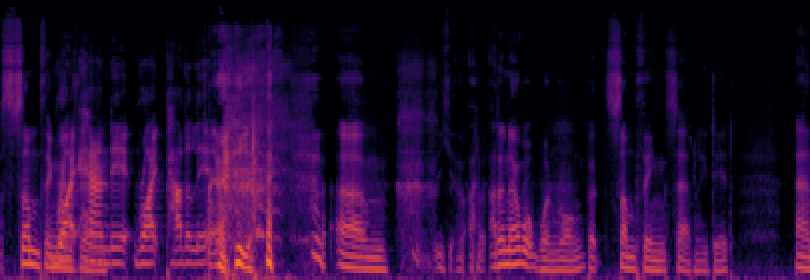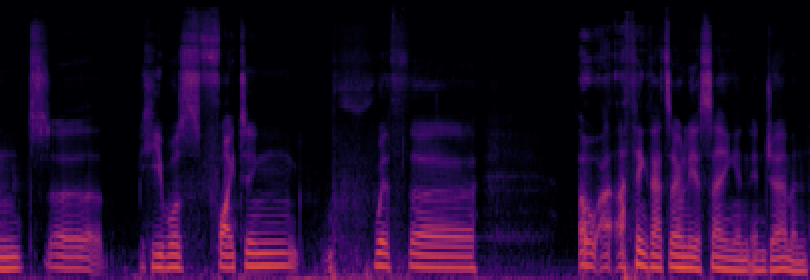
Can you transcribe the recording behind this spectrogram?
something Right hand it, right paddle it. yeah. Um, I- I don't know what went wrong, but something certainly did. And uh, he was fighting with. Uh, oh, I, I think that's only a saying in, in German.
